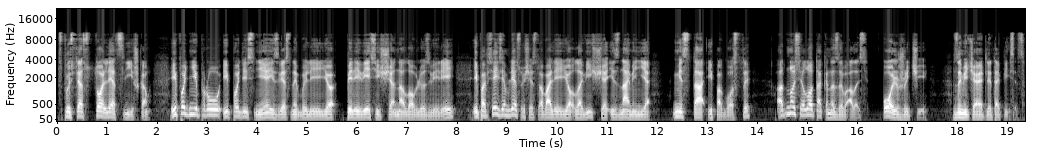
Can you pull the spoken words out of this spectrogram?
спустя сто лет слишком – и по Днепру, и по Десне известны были ее перевесища на ловлю зверей, и по всей земле существовали ее ловища и знаменья, места и погосты. Одно село так и называлось – Ольжичи, замечает летописец.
